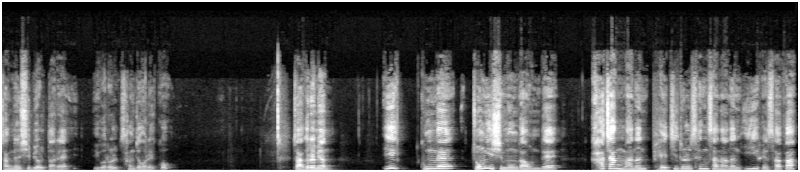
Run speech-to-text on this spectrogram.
작년 12월 달에 이거를 상정을 했고 자 그러면 이 국내 종이신문 가운데 가장 많은 폐지를 생산하는 이 회사가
